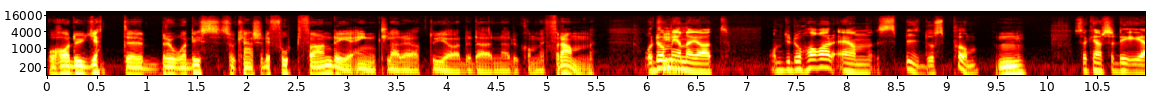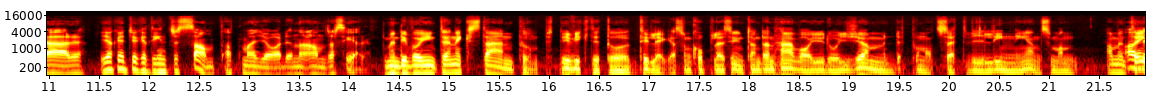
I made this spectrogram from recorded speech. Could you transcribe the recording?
och har du jättebrådis så kanske det fortfarande är enklare att du gör det där när du kommer fram. Och då till- menar jag att om du då har en Speedos-pump Mm. Så kanske det är... Jag kan tycka att det är intressant att man gör det när andra ser. Men det var ju inte en extern pump, det är viktigt att tillägga, som kopplades in. Utan den här var ju då gömd på något sätt vid linningen. Så man, ja, men Ja, tänk,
